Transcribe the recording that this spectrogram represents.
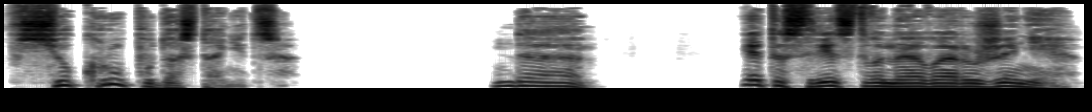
Все крупу достанется. Да, это средство на вооружение,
